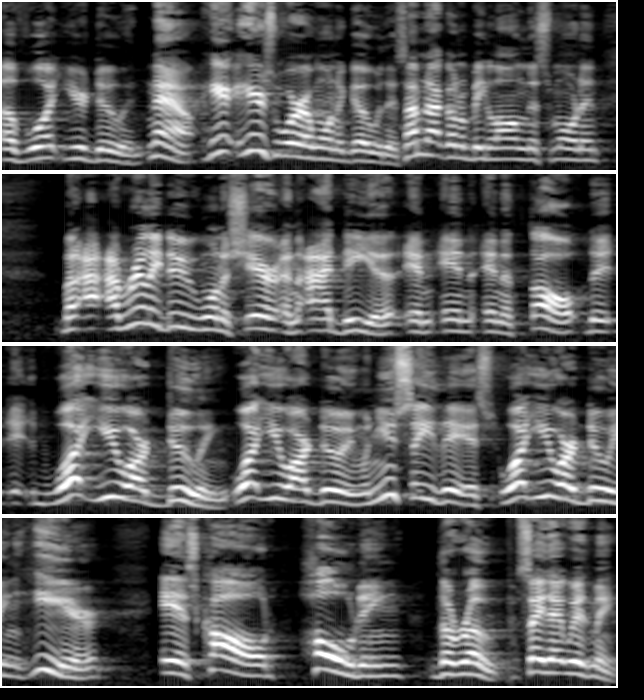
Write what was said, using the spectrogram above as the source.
of what you're doing. Now, here, here's where I want to go with this. I'm not going to be long this morning, but I, I really do want to share an idea and, and, and a thought that it, what you are doing, what you are doing, when you see this, what you are doing here is called holding the rope. Say that with me.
